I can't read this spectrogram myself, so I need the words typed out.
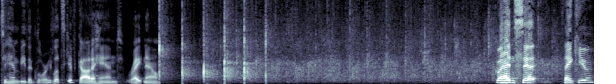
To Him be the glory. Let's give God a hand right now. Go ahead and sit. Thank you.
